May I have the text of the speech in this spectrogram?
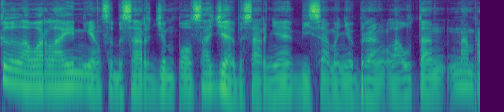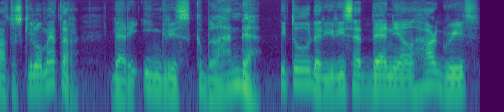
Kelelawar lain yang sebesar jempol saja besarnya bisa menyeberang lautan 600 km dari Inggris ke Belanda. Itu dari riset Daniel Hargreaves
